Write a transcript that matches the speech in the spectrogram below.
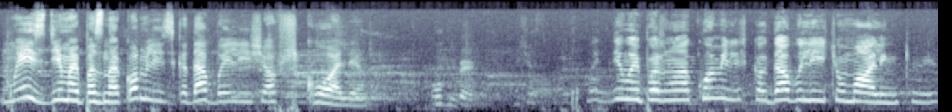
Мы с Димой познакомились, когда были еще в школе. Ух ты. Мы с Димой познакомились, когда были еще маленькими.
